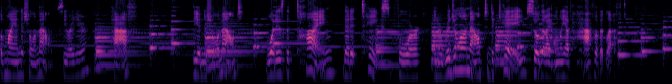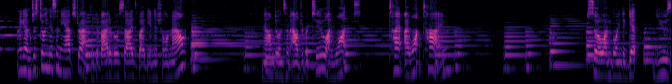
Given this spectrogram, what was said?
of my initial amount? See right here? Half the initial amount what is the time that it takes for an original amount to decay so that I only have half of it left. And again, I'm just doing this in the abstract. I divided both sides by the initial amount. Now I'm doing some algebra 2. I want time I want time. So I'm going to get use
